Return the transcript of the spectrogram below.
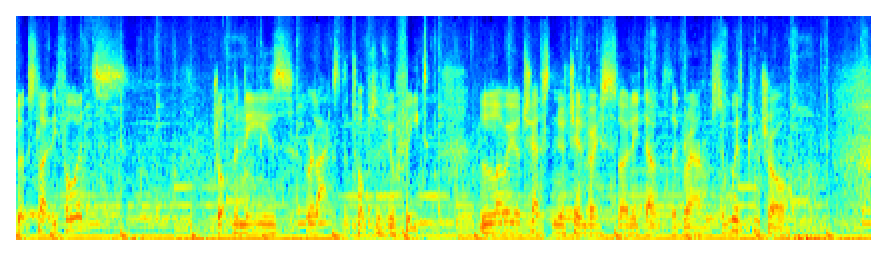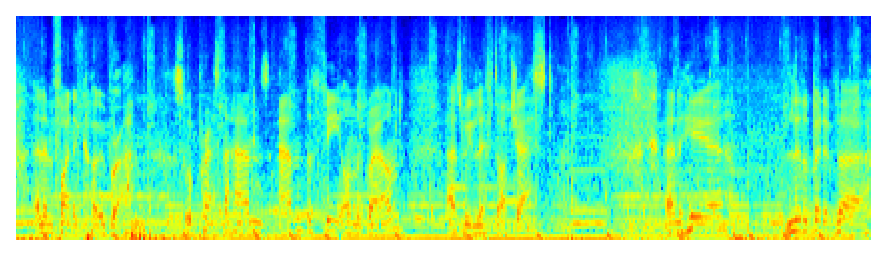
Look slightly forwards, drop the knees, relax the tops of your feet, lower your chest and your chin very slowly down to the ground, so with control and then find a cobra. So we'll press the hands and the feet on the ground as we lift our chest. And here, a little bit of a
